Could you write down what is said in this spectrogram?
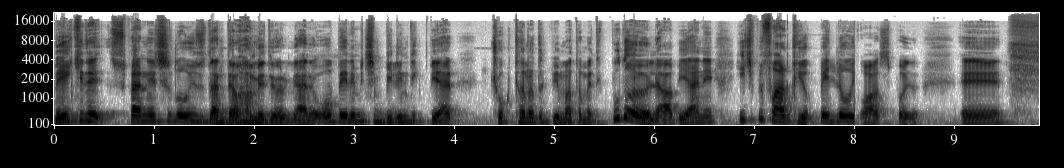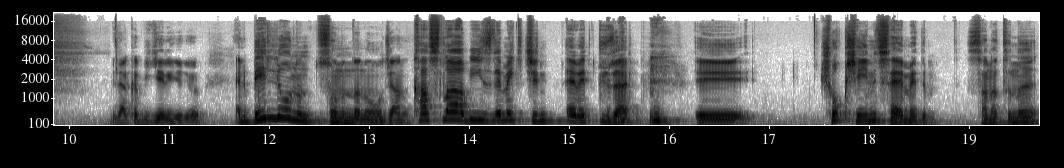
belki de Supernatural'da o yüzden devam ediyorum. Yani o benim için bilindik bir yer. Çok tanıdık bir matematik. Bu da öyle abi. Yani hiçbir farkı yok. Belli o... Oha spoiler. Ee, bir dakika bir geri geliyorum. Yani belli onun sonunda ne olacağını. Kaslı abi izlemek için evet güzel. Ee, çok şeyini sevmedim. Sanatını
